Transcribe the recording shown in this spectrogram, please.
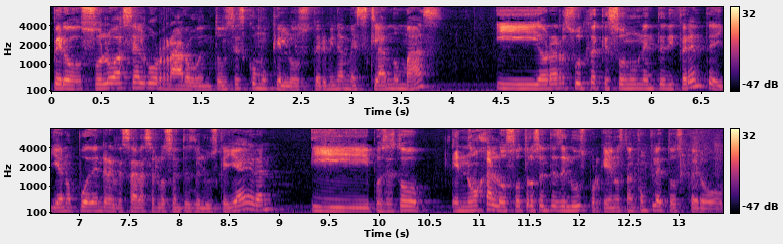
Pero solo hace algo raro, entonces como que los termina mezclando más. Y ahora resulta que son un ente diferente, ya no pueden regresar a ser los entes de luz que ya eran. Y pues esto enoja a los otros entes de luz porque ya no están completos, pero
